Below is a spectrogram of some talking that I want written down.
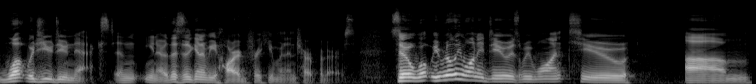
what would you do next? And you know, this is going to be hard for human interpreters. So what we really want to do is we want to um,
